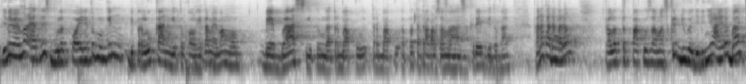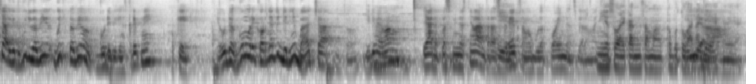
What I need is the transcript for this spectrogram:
Jadi memang at least bullet point itu mungkin diperlukan gitu. Kalau kita memang mau bebas gitu, nggak terbaku terbaku apa terpaku, Terpaku sama, sama- skrip gitu kan. Karena kadang-kadang kalau terpaku sama skrip juga jadinya akhirnya baca gitu. Gue juga gue juga bingung. Gue udah bikin skrip nih, oke. Ya udah, gue ngerecordnya tuh jadinya baca gitu. Jadi memang ya ada plus minusnya lah antara skrip sama bullet point dan segala macam. menyesuaikan sama kebutuhan Iya. aja ya. kayaknya. Tapi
